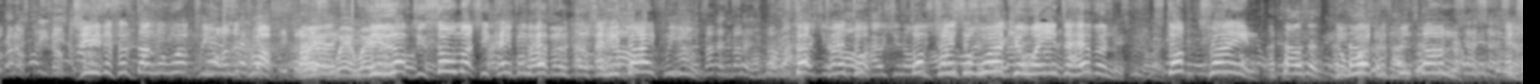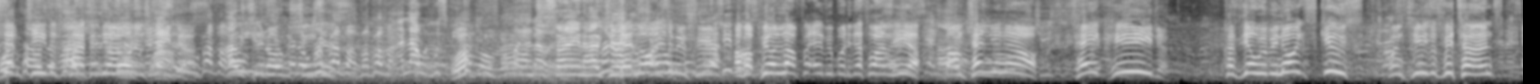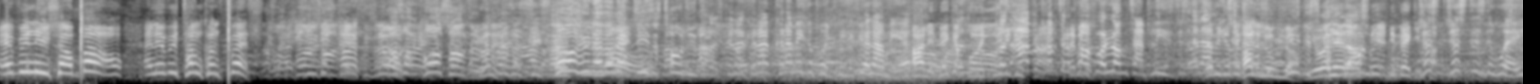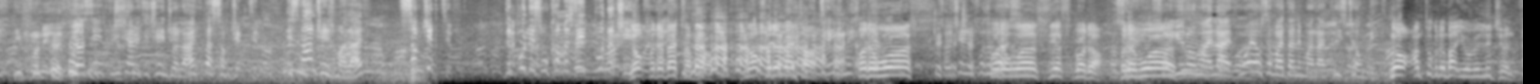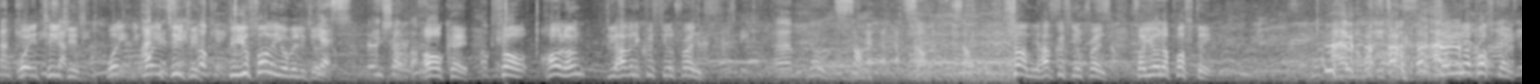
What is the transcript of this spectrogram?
Jesus has done the work for you on the cross. He loved you so much, he came from heaven and he died for you. Stop trying to stop trying to work your way into heaven. Stop trying. The work has been done. Accept Jesus Christ as your Lord and Savior. How do you know My brother, my brother, allow it. We're speaking. What? Allow it. Saying how you There's know? no enemies here. I've got pure love for everybody. That's why I'm here. But I'm telling you now, take heed. Because there will be no excuse when Jesus returns. Every knee shall bow and every tongue confess Jesus Christ is Lord. That's what Paul told you. Paul, who never met Jesus, told you that. Can I, can, I, can I make a point, please, if you allow me? Yeah? Ali, make a point. Because I haven't come to the path for a long time, please. Just allow me to. Hallelujah. You were there last Don't be a week. Just, just as the way you're saying Christianity changed your life, that's subjective. Islam changed my life, subjective. The Buddhists will come and say Buddha changed Not for the better, bro. Not for the better. For the worst. So for the For the worse. worst, yes, brother. For the Sorry. So you know my life. What else have I done in my life? Please tell me. No, I'm talking about your religion. Thank you. What it teaches. What, I what can it say- teaches. okay. Do you follow your religion? Yes, inshallah. Okay. Okay. So, hold on. Do you have any Christian friends? Um, no, some, some, some. Some, you have Christian friends. So you're an apostate. I have no what you're talking about. So you're not apostate.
